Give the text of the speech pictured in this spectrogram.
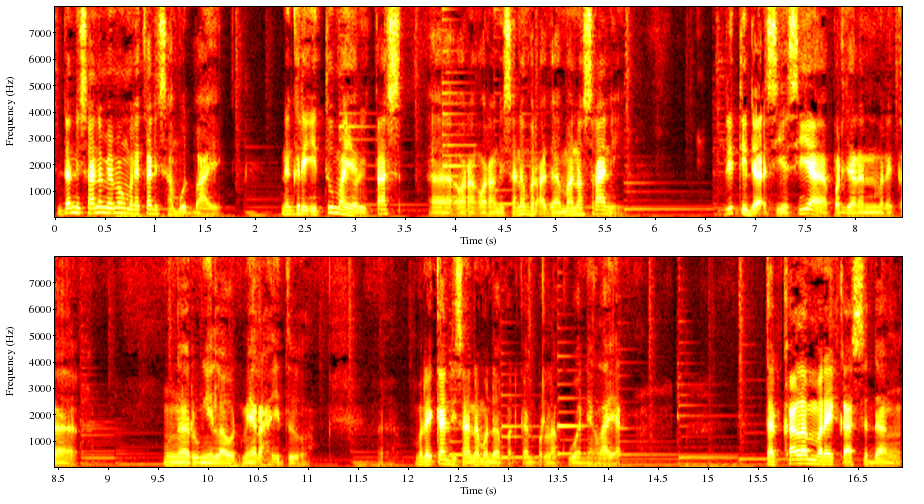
Dan di sana memang mereka disambut baik. Negeri itu mayoritas uh, orang-orang di sana beragama Nasrani jadi tidak sia-sia perjalanan mereka mengarungi Laut Merah itu. Mereka di sana mendapatkan perlakuan yang layak. Tatkala mereka sedang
